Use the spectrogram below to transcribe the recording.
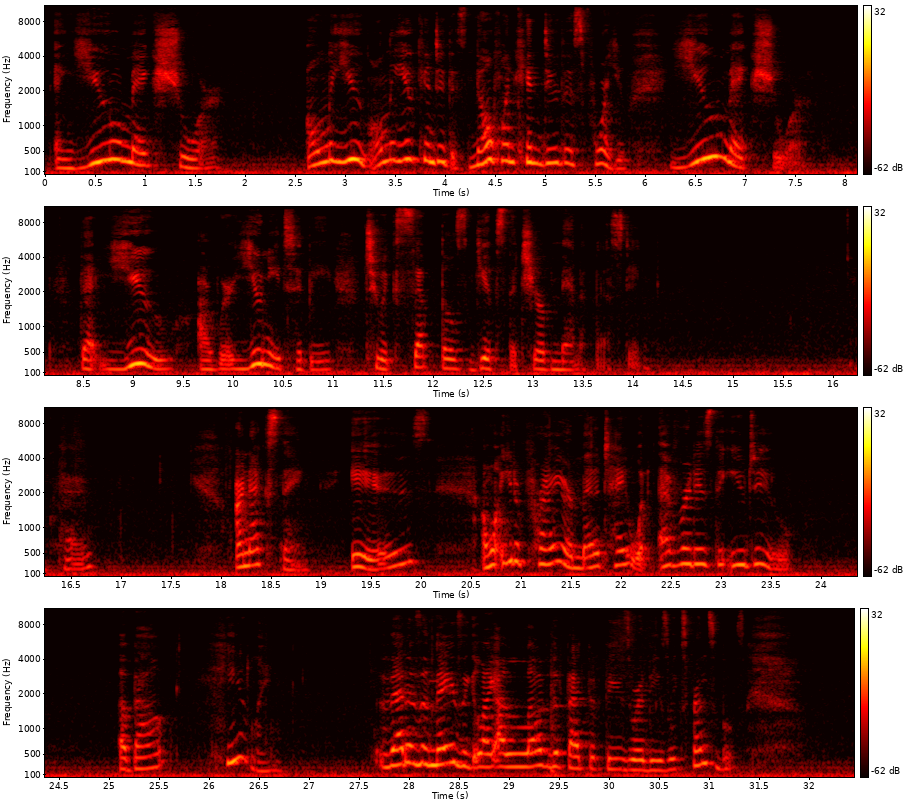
And you make sure, only you, only you can do this. No one can do this for you. You make sure that you are where you need to be to accept those gifts that you're manifesting. Okay? Our next thing is I want you to pray or meditate, whatever it is that you do, about healing. That is amazing. Like, I love the fact that these were these week's principles.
